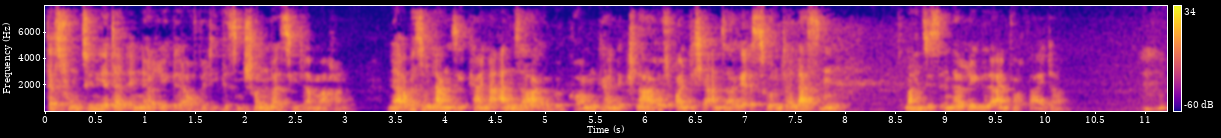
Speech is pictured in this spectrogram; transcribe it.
das funktioniert dann in der Regel auch, weil die wissen schon, was sie da machen. Ja, aber solange sie keine Ansage bekommen, keine klare, freundliche Ansage, es zu unterlassen, machen sie es in der Regel einfach weiter. Mhm.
